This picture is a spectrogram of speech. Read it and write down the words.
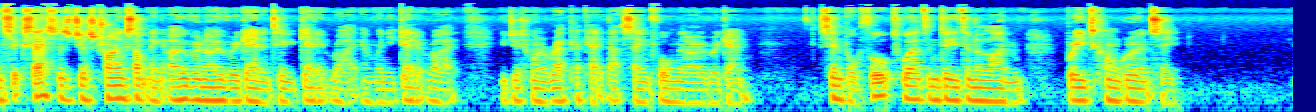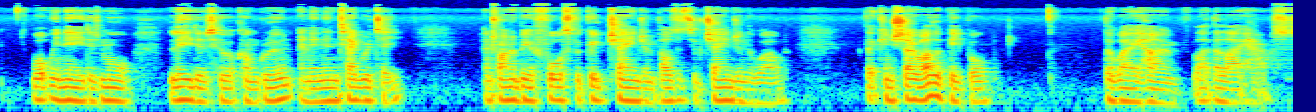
And success is just trying something over and over again until you get it right. And when you get it right, you just want to replicate that same formula over again. Simple thoughts, words, and deeds in alignment breeds congruency what we need is more leaders who are congruent and in integrity and trying to be a force for good change and positive change in the world that can show other people the way home, like the lighthouse.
